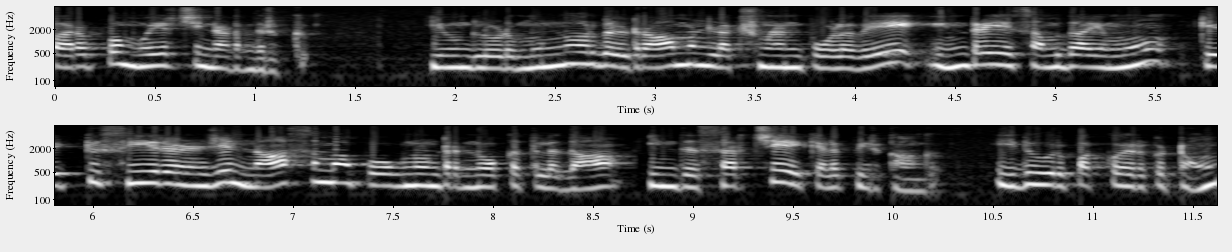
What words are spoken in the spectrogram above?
பரப்ப முயற்சி நடந்திருக்கு. இவங்களோட முன்னோர்கள் ராமன் லக்ஷ்மணன் போலவே இன்றைய சமுதாயமும் கெட்டு சீரழிஞ்சு நாசமாக போகணுன்ற நோக்கத்தில் தான் இந்த சர்ச்சையை கிளப்பியிருக்காங்க. இது ஒரு பக்கம் இருக்கட்டும்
